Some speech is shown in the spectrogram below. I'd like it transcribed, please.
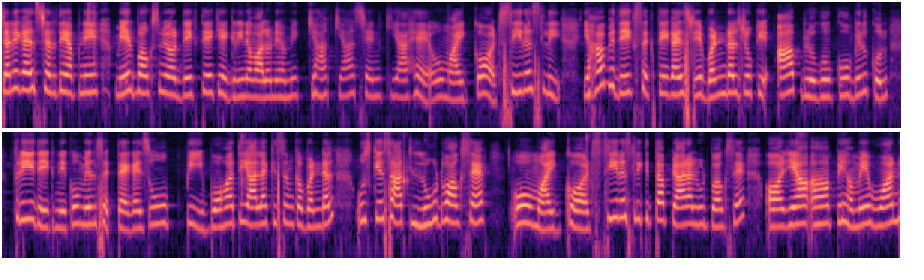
चले गए चलते हैं अपने मेल बॉक्स में और देखते हैं कि ग्रीना वालों ने हमें क्या क्या सेंड किया है। ओ माय गॉड सीरियसली यहाँ पे देख सकते हैं गाइस, ये बंडल जो कि आप लोगों को बिल्कुल फ्री देखने को मिल सकता है गाइस। ओ पी बहुत ही आला किस्म का बंडल। उसके साथ लूट बॉक्स है। ओ माय गॉड सीरियसली कितना प्यारा लूट बॉक्स है और यहाँ पे हमें वन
